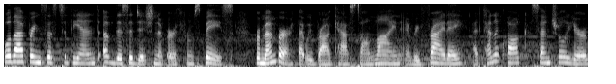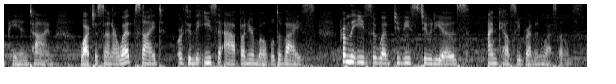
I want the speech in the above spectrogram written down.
Well, that brings us to the end of this edition of Earth from Space. Remember that we broadcast online every Friday at 10 o'clock Central European Time. Watch us on our website or through the ESA app on your mobile device. From the ESA Web TV studios, I'm Kelsea Brennan Wessels.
